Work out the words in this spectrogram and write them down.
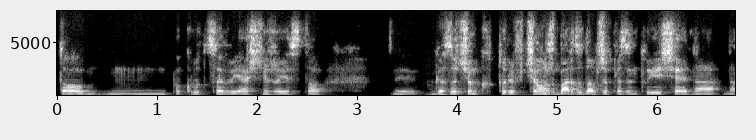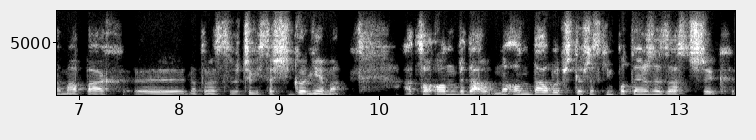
To mm, pokrótce wyjaśnię, że jest to y, gazociąg, który wciąż bardzo dobrze prezentuje się na, na mapach, y, natomiast w rzeczywistości go nie ma. A co on by dał? No on dałby przede wszystkim potężny zastrzyk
